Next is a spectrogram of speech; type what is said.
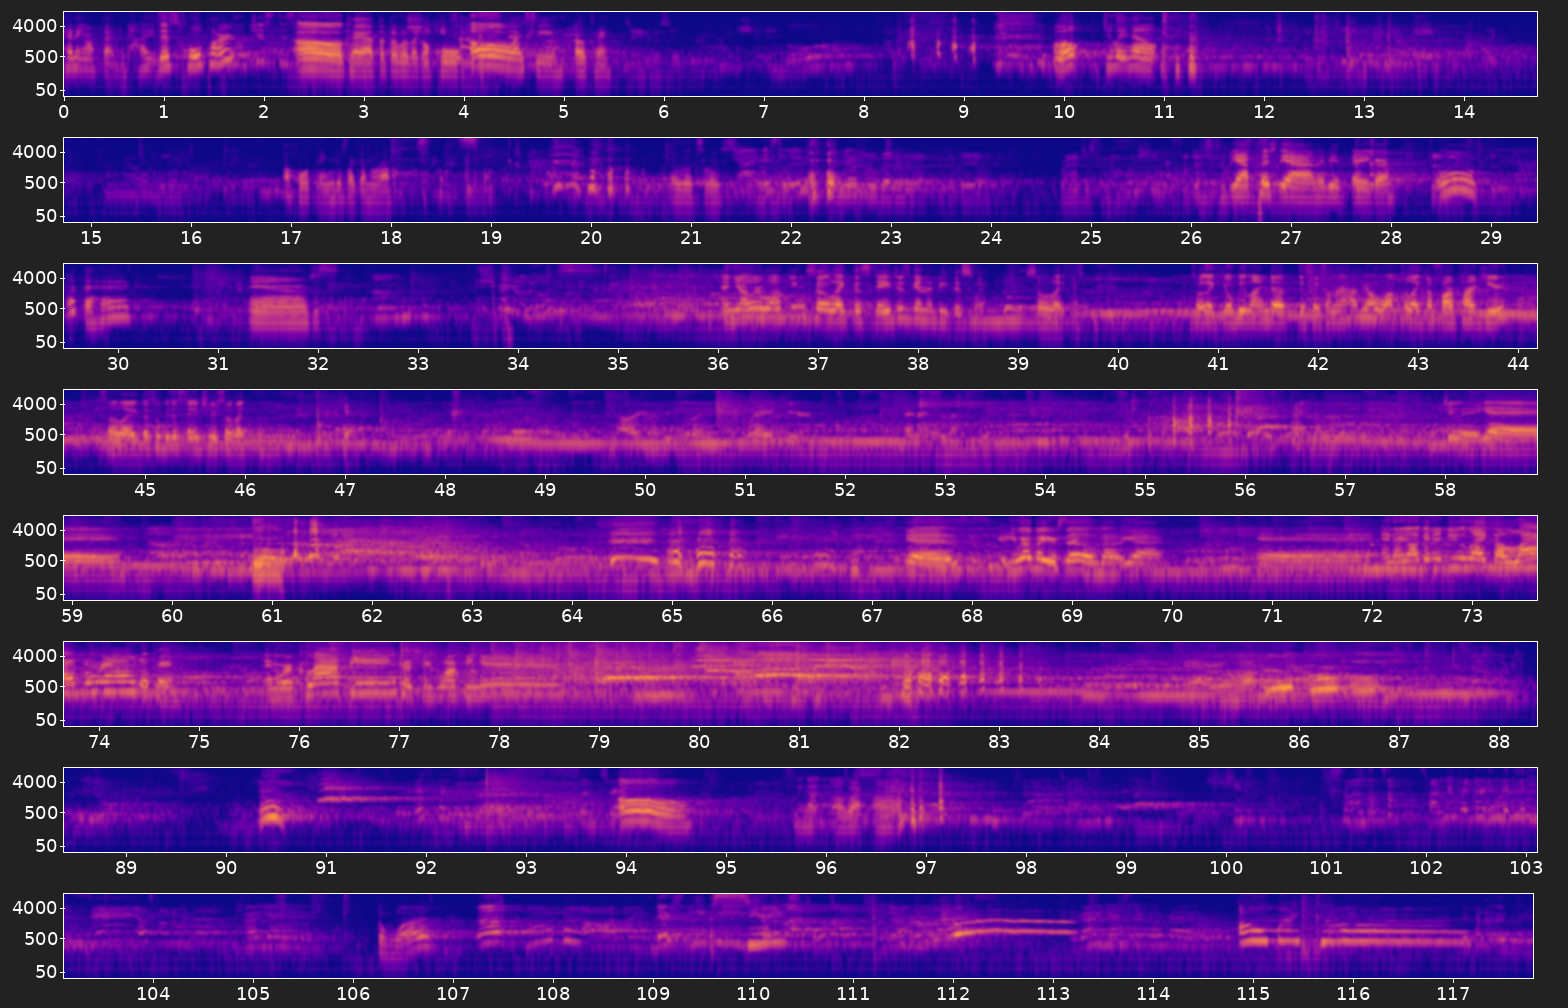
Cutting off that entire this whole part? No, just this. Oh, okay. I thought there was like a She keeps whole. Oh, I see. Okay. well, too late now. the whole thing just like unravels. it looks loose. Yeah, it is loose. I'm gonna do better uh, the day of. Right now, just for now. After this, give me Yeah, push. Yeah, maybe there you go. Ooh, what the heck? Yeah, just. And y'all are walking, so like the stage is gonna be this way. So like, so like you'll be lined up this way. So I'm gonna have y'all walk to like the far part here. So like this will be the stage here. So like here. Y'all are gonna be like right here, right next to them. Do it, yay! yes, you work by yourself, though, yeah. And, are y'all gonna do like a lap around? Okay. And we're clapping because she's walking in. yeah, you want, ooh, ooh, ooh. It's because sunset. Oh. We got I was like, uh. Time for 30 minutes. Yay, y'all still doing that? Girl, yes. the what? Uh, they're sleeping. Serious? Shut up, shut up. They're real rats. Girl, yes, they're real. Oh my god. They're kind of ugly.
